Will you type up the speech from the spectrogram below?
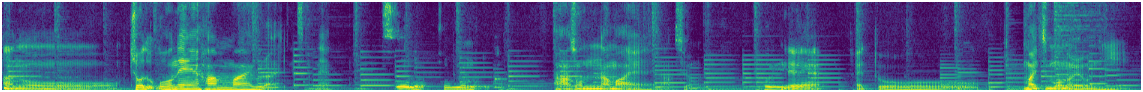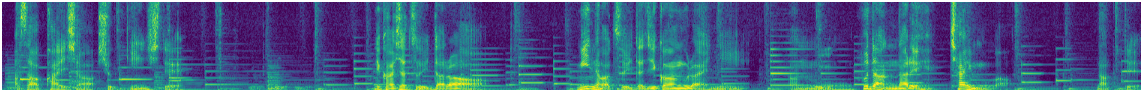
あのーちょうど5年半前ぐらいですかね。そうなの、こんなのあるか。あそんな前なんですよ、もう。で、えっと、まあ、いつものように朝会社出勤して、で、会社着いたら、みんなが着いた時間ぐらいに、あの、うん。普段慣れへんチャイムが鳴って、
